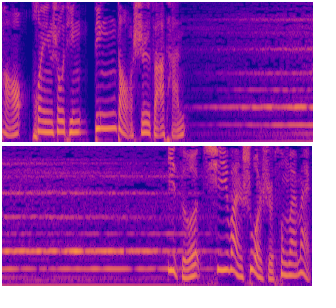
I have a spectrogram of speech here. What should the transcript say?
好，欢迎收听《丁道师杂谈》。一则七万硕士送外卖，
